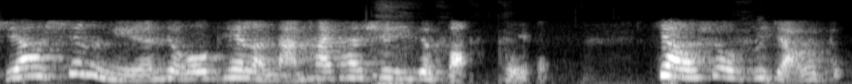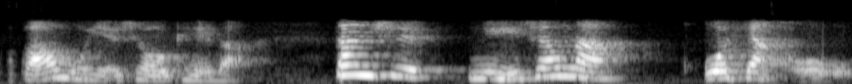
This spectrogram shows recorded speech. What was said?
只要是个女人就 OK 了，哪怕她是一个保姆、教授，去找个保姆也是 OK 的。但是女生呢？我想我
